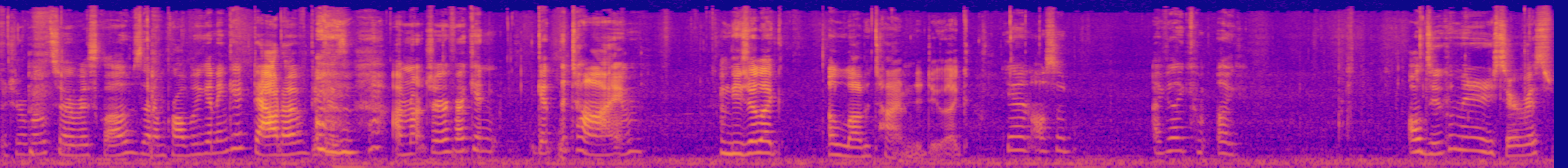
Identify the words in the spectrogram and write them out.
which are both service clubs that I'm probably getting kicked out of because I'm not sure if I can get the time. And these are like a lot of time to do. Like, Yeah, and also, I feel like like I'll do community service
